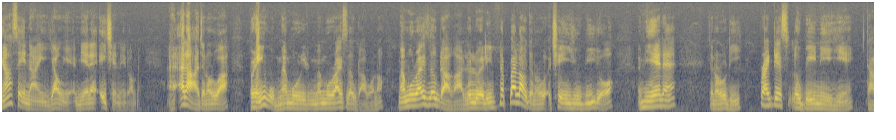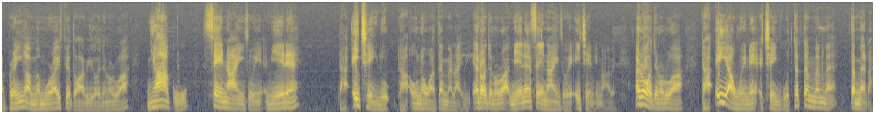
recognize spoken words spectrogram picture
ည10နိုင်ရောက်ရင်အမြဲတမ်းအိတ်ချင်နေတော့မယ်အဲအဲ့ဒါကကျွန်တော်တို့က brain ကို memory memorize လုပ်တာပေါ့နော် memorize လုပ်တာကလွယ်လွယ်လေးနှစ်ပတ်လောက်ကျွန်တော်တို့အချိန်ယူပြီးတော့အမြဲတမ်းကျွန်တော်တို့ဒီ practice လုပ်ပေးနေရင်ဒါ brain က memorize ဖြစ်သွားပြီးတော့ကျွန်တော်တို့ကညကို10နာရီဆိုရင်အမြဲတမ်း ဒါအိတ်ချိန်လို့ဒါအုံနောက်ကတတ်မှတ်လိုက်ပြီအဲ့တော့ကျွန်တော်တို့ကအမြဲတမ်း10နာရီဆိုရင်အိတ်ချိန်နေမှာပဲအဲ့တော့ကျွန်တော်တို့ကဒါအိတ်ရဝင်တဲ့အချိန်ကိုတက်တက်မတ်မတ်တတ်မှတ်တာ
